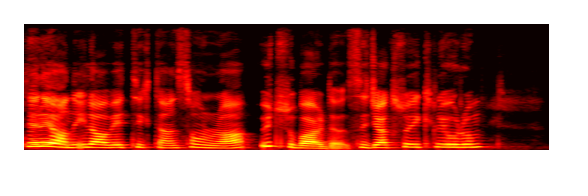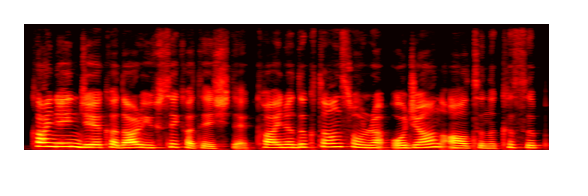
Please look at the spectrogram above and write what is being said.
Tereyağını ilave ettikten sonra 3 su bardağı sıcak su ekliyorum. Kaynayıncaya kadar yüksek ateşte kaynadıktan sonra ocağın altını kısıp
